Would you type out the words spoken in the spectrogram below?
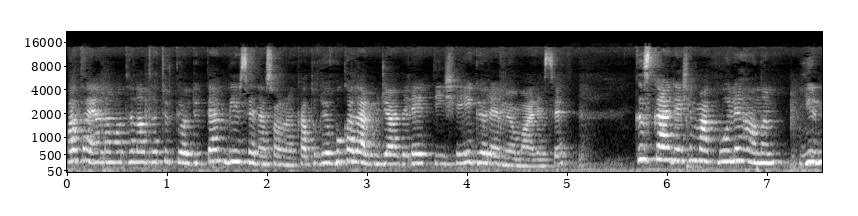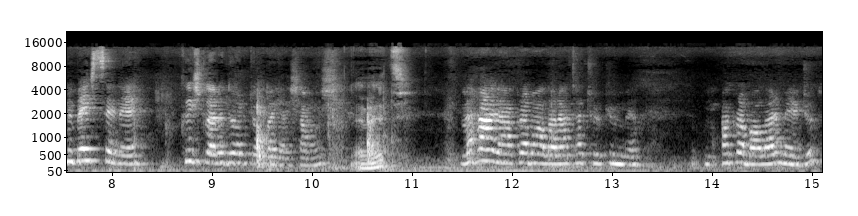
Hatay ana vatanı Atatürk öldükten bir sene sonra katılıyor. Bu kadar mücadele ettiği şeyi göremiyor maalesef. Kız kardeşi Makbule Hanım 25 sene kışları dört yolda yaşamış. Evet. Ve hala akrabaları Atatürk'ün akrabaları mevcut.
